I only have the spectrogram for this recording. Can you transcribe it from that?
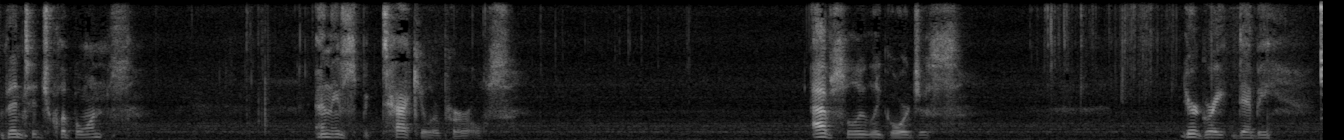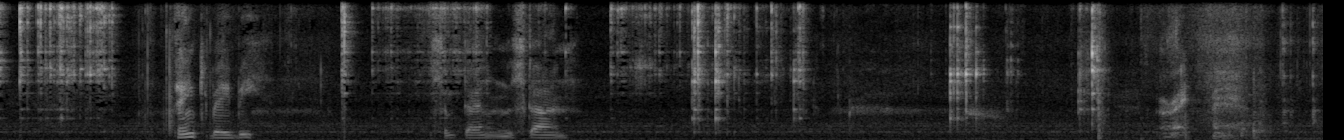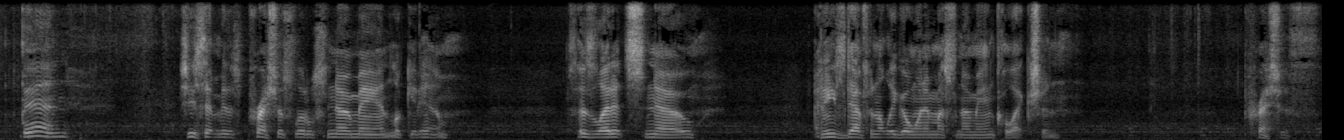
vintage clip-ons, And these spectacular pearls. Absolutely gorgeous. You're great, Debbie. Thank you, baby. Down the stein. Alright. Then, she sent me this precious little snowman. Look at him. says, let it snow. And he's definitely going in my snowman collection. Precious.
